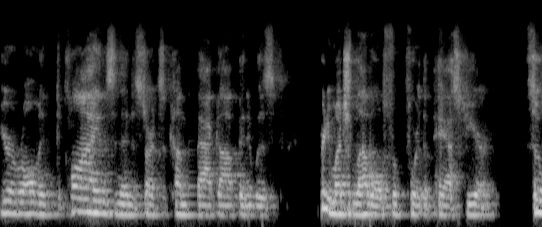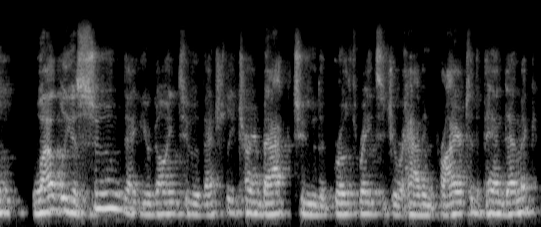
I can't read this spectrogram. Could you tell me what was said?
your enrollment declines and then it starts to come back up. And it was pretty much level for, for the past year. So while we assume that you're going to eventually turn back to the growth rates that you were having prior to the pandemic,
